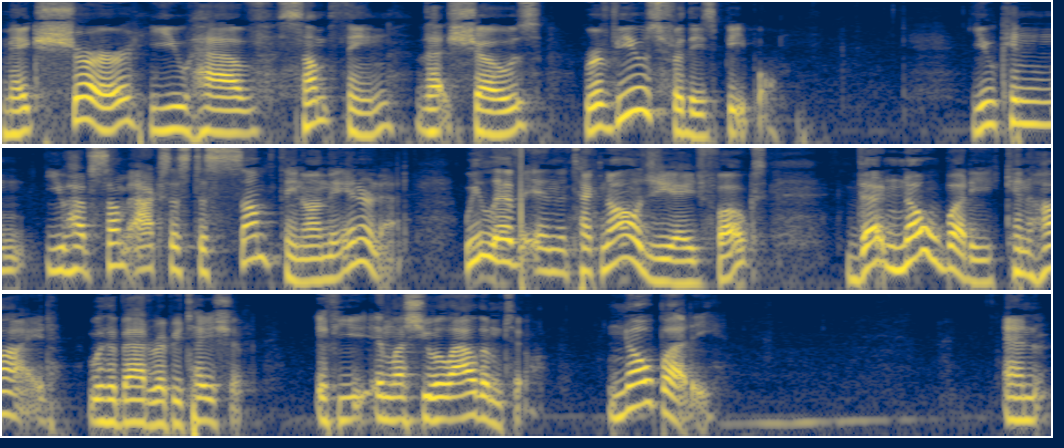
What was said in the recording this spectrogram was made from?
Make sure you have something that shows reviews for these people. You can you have some access to something on the internet. We live in the technology age, folks. That nobody can hide with a bad reputation if you unless you allow them to. Nobody. And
